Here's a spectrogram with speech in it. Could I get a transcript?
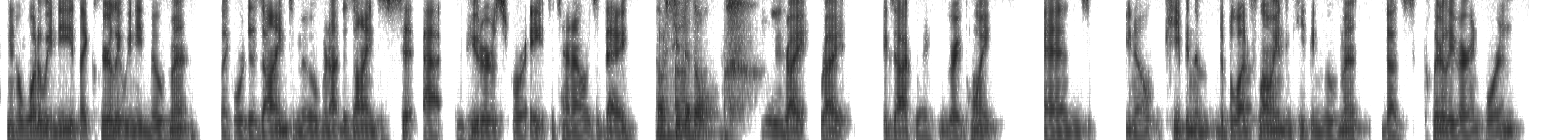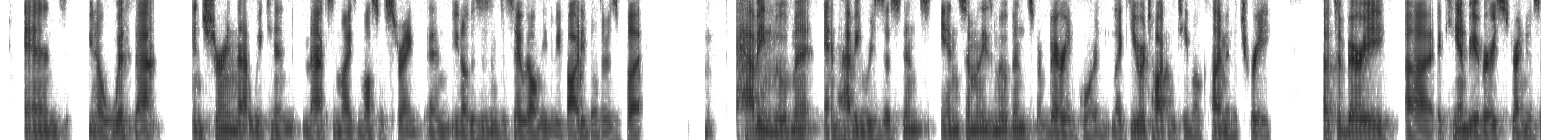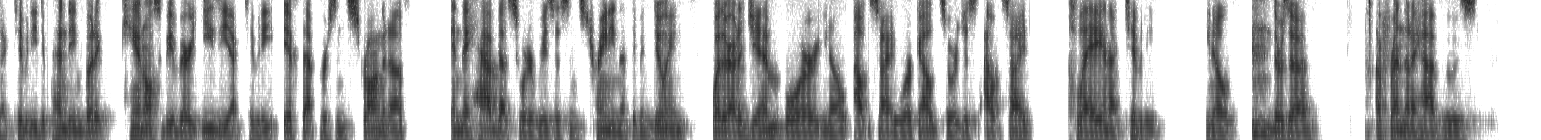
you know, what do we need? Like, clearly, we need movement like we're designed to move. We're not designed to sit at computers for eight to 10 hours a day. Or sit um, at all. right, right. Exactly. Great point. And, you know, keeping the, the blood flowing and keeping movement, that's clearly very important. And, you know, with that, ensuring that we can maximize muscle strength. And, you know, this isn't to say we all need to be bodybuilders, but having movement and having resistance in some of these movements are very important. Like you were talking, Timo, climbing a tree. That's a very, uh, it can be a very strenuous activity depending, but it can also be a very easy activity if that person's strong enough and they have that sort of resistance training that they've been doing, whether at a gym or, you know, outside workouts or just outside play and activity. You know, there's a, a friend that I have who's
